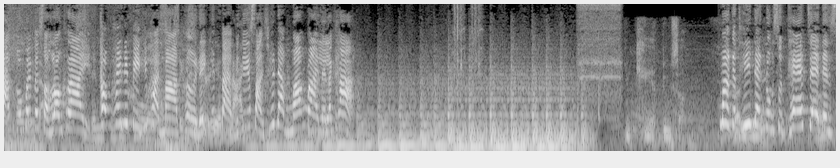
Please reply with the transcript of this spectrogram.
รักก็ไม่เป็นสองรองใครทำให้ในปีที่ผ่านมาเธอได้ขึ้นแบบนิตยสารชื่อดังมากมายเลยล่ะค่ะ you can't do something. มากันที่เด็กหนุ่มสุดเท่เจเดนส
